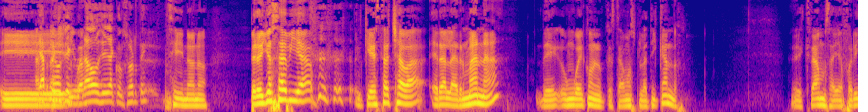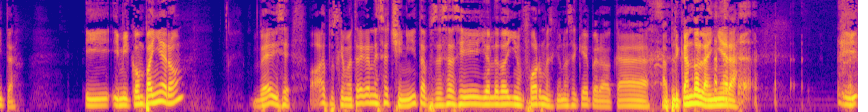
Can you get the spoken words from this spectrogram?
Y, Ya pedos y- ella con suerte. Sí, no, no. Pero yo sabía que esta chava era la hermana de un güey con el que estábamos platicando. Que estábamos allá afuera. Y, y mi compañero ve y dice, ay, pues que me traigan esa chinita, pues es así, yo le doy informes, que no sé qué, pero acá aplicando la ñera. Y,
